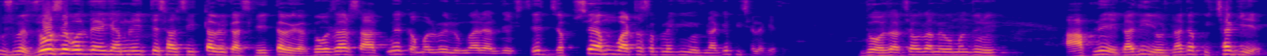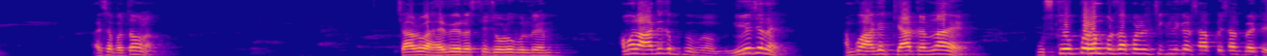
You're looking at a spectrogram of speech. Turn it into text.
उसमें जोर से बोलते हैं कि हमने इतने साल से इतना विकास किया इतना विकास. 2007 में कमल भाई लुंगारे अध्यक्ष थे जब से हम वाटर सप्लाई की योजना के पीछे लगे थे. 2014 में वो मंजूर हुई. आपने एक आधी योजना का पीछा किए ऐसा बताओ ना. चारों हाईवे रास्ते जोड़ो बोल रहे हम। हमारा आगे का नियोजन है। हमको आगे क्या करना है, उसके ऊपर हम प्रताप पाटिल चिखलीकर साहब के साथ बैठे।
